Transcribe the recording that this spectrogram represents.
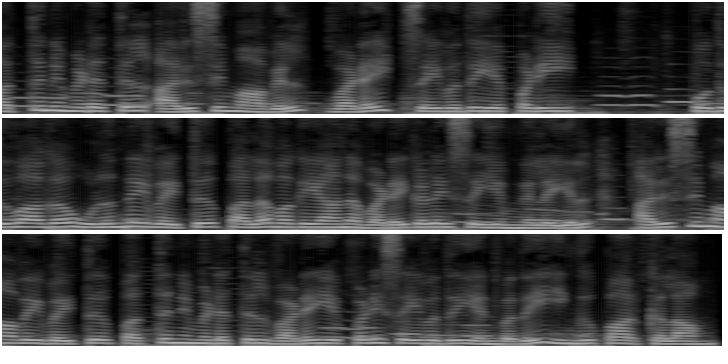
பத்து நிமிடத்தில் அரிசி மாவில் வடை செய்வது எப்படி? பொதுவாக உளுந்தை வைத்து பல வகையான வடைகளை செய்யும் நிலையில் அரிசி மாவை வைத்து பத்து நிமிடத்தில் வடை எப்படி செய்வது என்பதை இங்கு பார்க்கலாம்.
